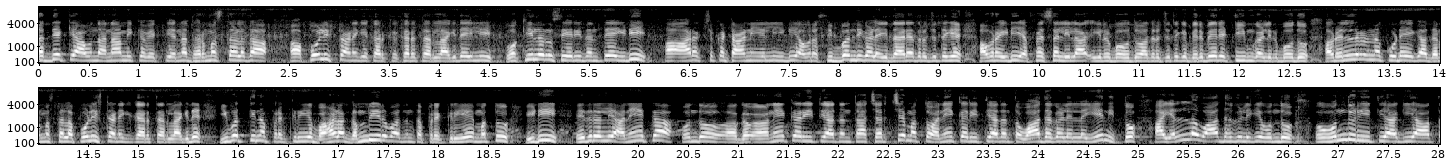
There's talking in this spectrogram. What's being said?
ಸದ್ಯಕ್ಕೆ ಆ ಒಂದು ಅನಾಮಿಕ ವ್ಯಕ್ತಿಯನ್ನು ಧರ್ಮಸ್ಥಳದ ಪೊಲೀಸ್ ಠಾಣೆಗೆ ಕರ್, ಕರೆತರಲಾಗಿದೆ. ಇಲ್ಲಿ ವಕೀಲರು ಸೇರಿದಂತೆ ಆ ಆರಕ್ಷಕ ಠಾಣೆಯಲ್ಲಿ ಇಡೀ ಅವರ ಸಿಬ್ಬಂದಿಗಳೇ ಇದ್ದಾರೆ. ಅದರ ಜೊತೆಗೆ ಅವರ ಇಡೀ ಎಫ್ ಎಸ್ ಎಲ್ ಇಲಾ ಇರಬಹುದು, ಅದರ ಜೊತೆಗೆ ಬೇರೆ ಬೇರೆ ಟೀಮ್ಗಳಿರ್ಬೋದು ಅವರೆಲ್ಲರನ್ನ ಕೂಡ ಈಗ ಧರ್ಮಸ್ಥಳ ಪೊಲೀಸ್ ಠಾಣೆಗೆ ಕರೆತರಲಾಗಿದೆ. ಇವತ್ತಿನ ಪ್ರಕ್ರಿಯೆ ಬಹಳ ಗಂಭೀರವಾದಂಥ ಪ್ರಕ್ರಿಯೆ ಮತ್ತು ಇಡೀ ಇದರಲ್ಲಿ ಅನೇಕ ಒಂದು ಅನೇಕ ರೀತಿಯಾದಂತಹ ಚರ್ಚೆ ಮತ್ತು ಅನೇಕ ರೀತಿಯಾದಂಥ ವಾದಗಳೆಲ್ಲ ಏನಿತ್ತು ಆ ಎಲ್ಲ ವಾದಗಳಿಗೆ ಒಂದು ಒಂದು ರೀತಿಯಾಗಿ ಆತ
